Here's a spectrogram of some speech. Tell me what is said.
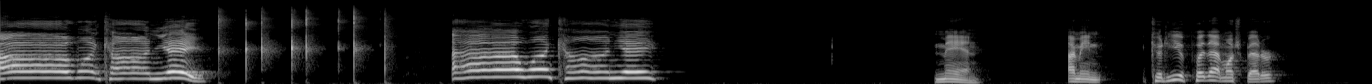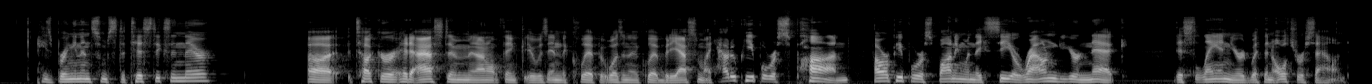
I want Kanye. I want Kanye. Man, I mean, could he have put that much better? He's bringing in some statistics in there. Uh, Tucker had asked him, and I don't think it was in the clip. It wasn't in the clip, but he asked him like, "How do people respond? How are people responding when they see around your neck this lanyard with an ultrasound?"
